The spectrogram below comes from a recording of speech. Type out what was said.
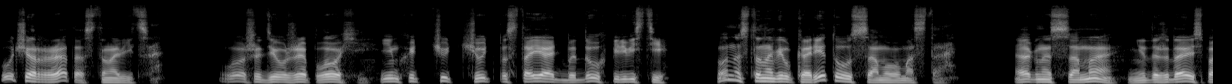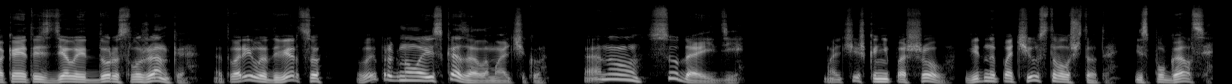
Кучер рад остановиться. Лошади уже плохи, им хоть чуть-чуть постоять бы, дух перевести. Он остановил карету у самого моста. Агнес сама, не дожидаясь, пока это сделает дура-служанка, отворила дверцу, выпрыгнула и сказала мальчику — «А ну, сюда иди». Мальчишка не пошел, видно, почувствовал что-то, испугался.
